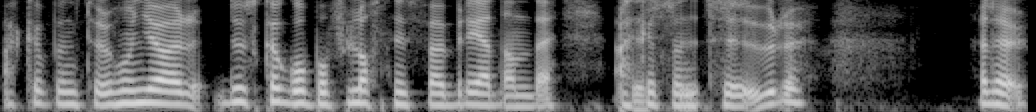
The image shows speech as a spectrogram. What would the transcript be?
akupunktur. Hon gör, du ska gå på förlossningsförberedande Precis. akupunktur. Eller hur?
